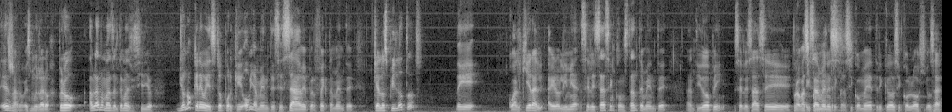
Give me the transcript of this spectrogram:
es raro, es muy raro. Pero hablando más del tema del suicidio, yo no creo esto porque obviamente se sabe perfectamente que a los pilotos de cualquier al- aerolínea se les hacen constantemente antidoping, se les hace Pruebas exámenes psicométricos, psicológicos, o sea,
